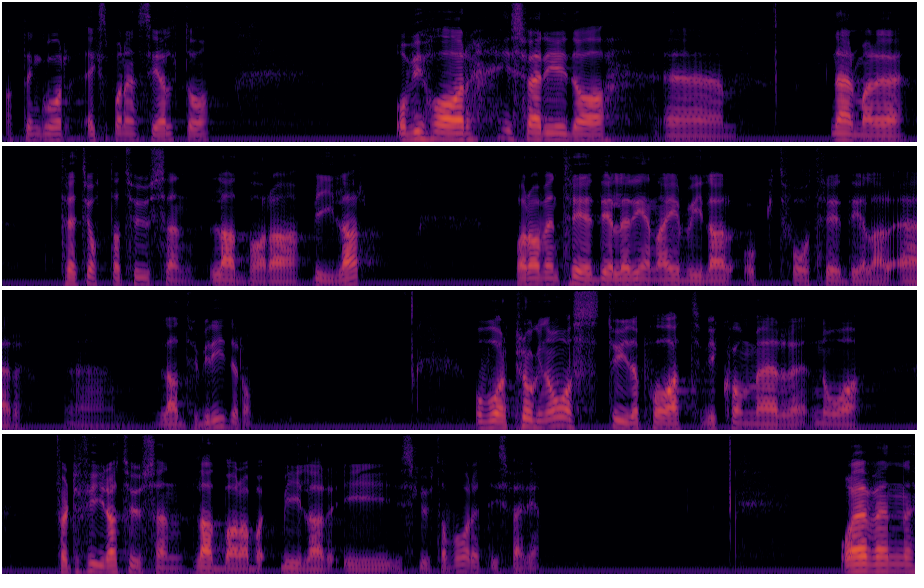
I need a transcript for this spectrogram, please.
Att den går exponentiellt då. Och vi har i Sverige idag eh, närmare 38 000 laddbara bilar varav en tredjedel är rena elbilar och två tredjedelar är eh, laddhybrider. Då. Och vår prognos tyder på att vi kommer nå 44 000 laddbara bilar i slutet av året i Sverige. Och även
